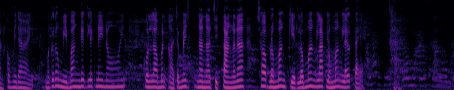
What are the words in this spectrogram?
มันก็ไม่ได้ มันก็ต้องมีบ้างเล็กๆน้อยๆคนเรามันอาจจะไม่นานาจิตตังอะนะ ชอบเรามั่งเกลียดเรามั่งรักเรามั่งแล้วแต่ค่ะเรามีไปเสริมไป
